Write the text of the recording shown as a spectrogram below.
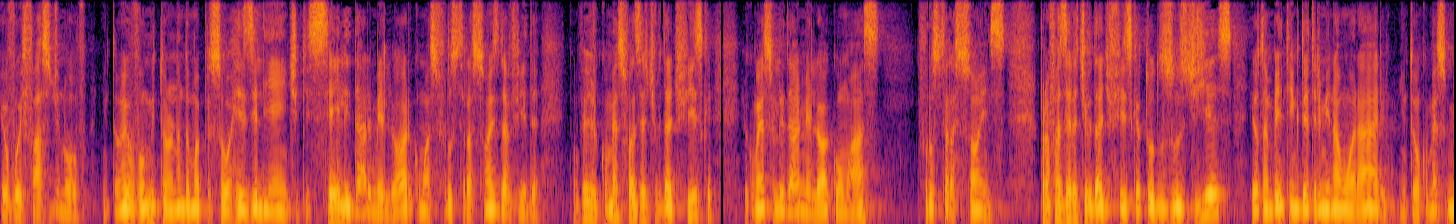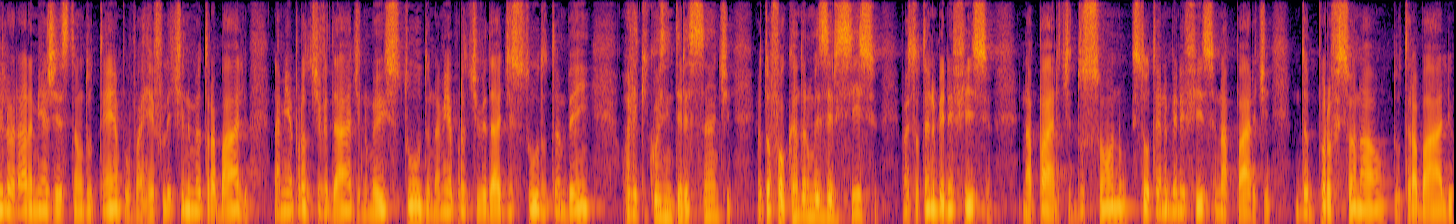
eu vou e faço de novo. Então eu vou me tornando uma pessoa resiliente, que sei lidar melhor com as frustrações da vida. Então veja, eu começo a fazer atividade física, eu começo a lidar melhor com as frustrações. Para fazer atividade física todos os dias, eu também tenho que determinar um horário. Então eu começo a melhorar a minha gestão do tempo, vai refletir no meu trabalho, na minha produtividade, no meu estudo, na minha produtividade de estudo também. Olha que coisa interessante. Eu estou focando no exercício, mas estou tendo benefício na parte do sono, estou tendo benefício na parte do profissional, do trabalho,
